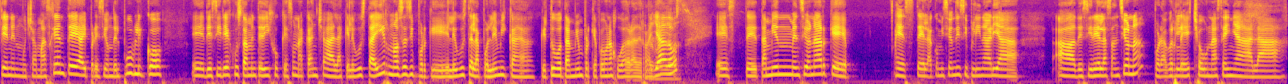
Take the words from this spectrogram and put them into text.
Tienen mucha más gente, hay presión del público. Eh, Desiree justamente dijo que es una cancha a la que le gusta ir. No sé si porque le gusta la polémica que tuvo también porque fue una jugadora de de rayados. Este, también mencionar que este, la comisión disciplinaria a Desiree la sanciona por haberle hecho una seña a la,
